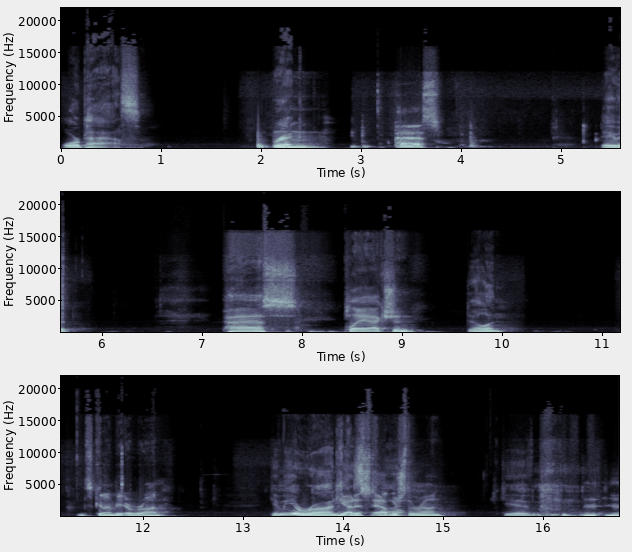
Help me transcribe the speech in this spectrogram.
or pass. Brick. Hmm. Pass. David. Pass. Play action. Dylan. It's gonna be a run. Give me a run. You got to establish well. the run. Give, hmm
